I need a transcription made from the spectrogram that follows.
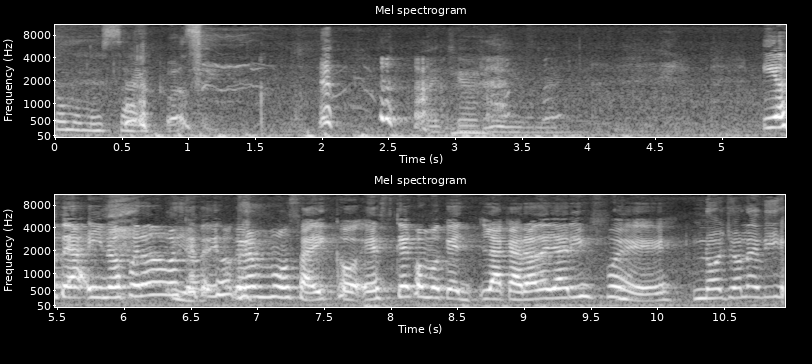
como mosaicos. Ay, qué horrible. Y o sea, y no fue nada más que te dijo que eran mosaico, es que como que la cara de Yari fue. No, yo le dije,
